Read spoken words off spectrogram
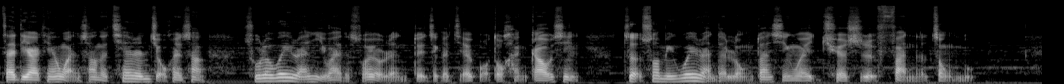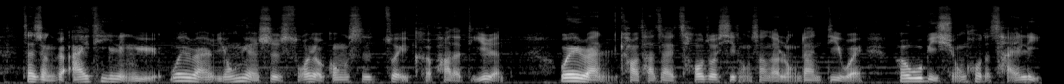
在第二天晚上的千人酒会上，除了微软以外的所有人对这个结果都很高兴。这说明微软的垄断行为确实犯了众怒。在整个 IT 领域，微软永远是所有公司最可怕的敌人。微软靠它在操作系统上的垄断地位和无比雄厚的财力，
